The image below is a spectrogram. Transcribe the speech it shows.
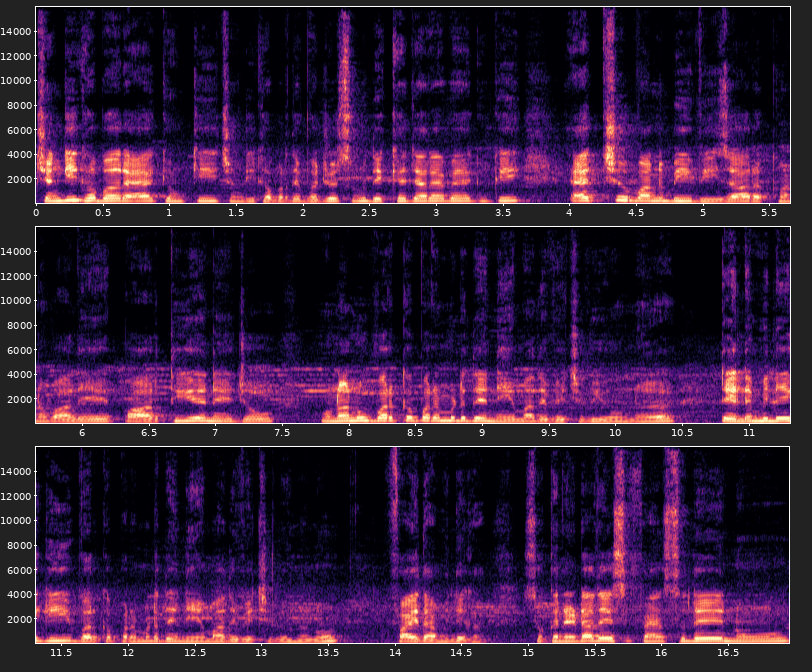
ਚੰਗੀ ਖਬਰ ਹੈ, ਕਿਉਂਕਿ ਚੰਗੀ ਖਬਰ ਦੇ ਵਜੋਂ ਇਸ ਨੂੰ ਦੇਖਿਆ ਜਾ ਰਿਹਾ ਹੈ ਕਿਉਂਕਿ H1B ਵੀਜ਼ਾ ਰੱਖਣ ਵਾਲੇ ਭਾਰਤੀਏ ਨੇ ਜੋ ਉਹਨਾਂ ਨੂੰ ਵਰਕ ਪਰਮਿਟ ਦੇ ਨਿਯਮਾਂ ਦੇ ਵਿੱਚ ਵੀ ਹੁਣ ਢਿੱਲ ਮਿਲੇਗੀ ਵਰਕ ਪਰਮਿਟ ਦੇ ਨਿਯਮਾਂ ਦੇ ਵਿੱਚ ਵੀ ਉਹਨਾਂ ਨੂੰ ਫਾਇਦਾ ਮਿਲੇਗਾ। ਸੋ ਕੈਨੇਡਾ ਦੇ ਇਸ ਫੈਸਲੇ ਨੂੰ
